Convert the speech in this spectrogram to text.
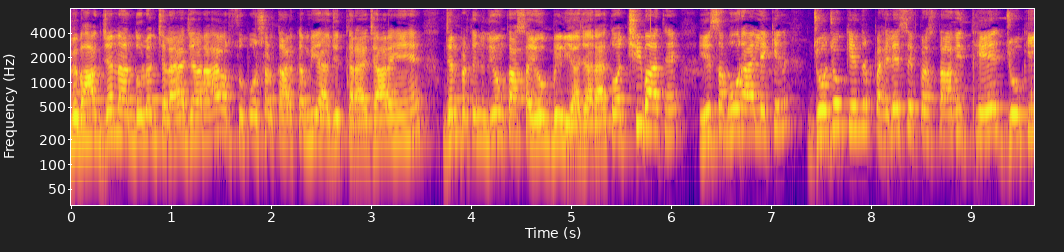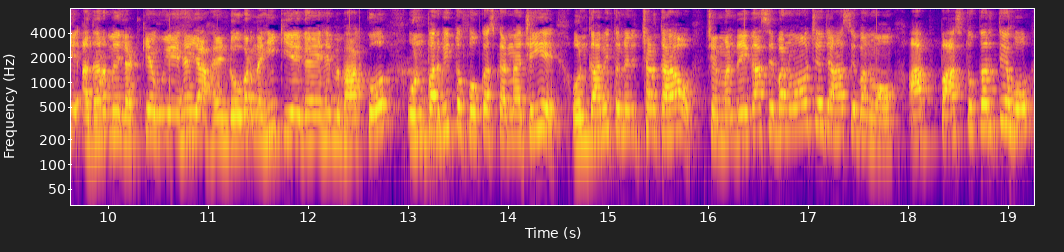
विभाग जन आंदोलन चलाया जा रहा है और सुपोषण कार्यक्रम भी आयोजित कराए जा रहे हैं। जनप्रतिनिधियों का सहयोग भी लिया जा रहा है। तो अच्छी बात है ये सब हो रहा है, लेकिन जो जो केंद्र पहले से प्रस्तावित थे, जो कि अधर में लटके हुए हैं या हैंडओवर नहीं किए गए हैं विभाग को, उन पर भी तो फोकस करना चाहिए। उनका भी तो निरीक्षण कराओ, चाहे मनरेगा से बनवाओ, चाहे जहाँ से बनवाओ। आप पास तो करते हो,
